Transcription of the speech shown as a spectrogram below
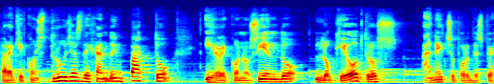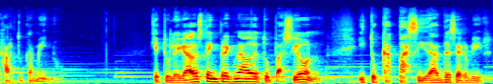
para que construyas dejando impacto y reconociendo lo que otros han hecho por despejar tu camino. Que tu legado esté impregnado de tu pasión y tu capacidad de servir.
